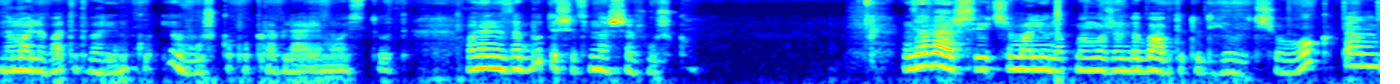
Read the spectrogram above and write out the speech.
намалювати тваринку. І вушко поправляємо ось тут. Вони не забути, що це наше вушко. Завершуючи малюнок, ми можемо додати тут гілочок там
